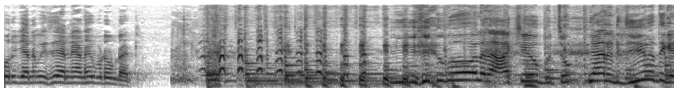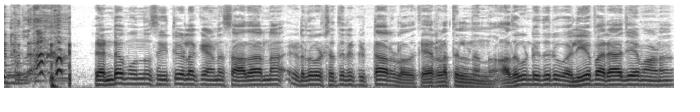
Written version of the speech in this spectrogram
ഒരു ജനവിധി തന്നെയാണ് ഇവിടെ ഉണ്ടായിട്ടുള്ളത്. ഇതുപോലൊരു ആക്ഷേപം പുച്ചു. ഞാൻ ജീവിതത്തിൽ കേട്ടിട്ടില്ല. രണ്ട് മൂന്നോ സീറ്റുകളൊക്കെയാണ് സാധാരണ ഇടതുപക്ഷത്തിന് കിട്ടാറുള്ളത് കേരളത്തിൽ നിന്ന്. അതുകൊണ്ട് ഇതൊരു വലിയ പരാജയമാണ്.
